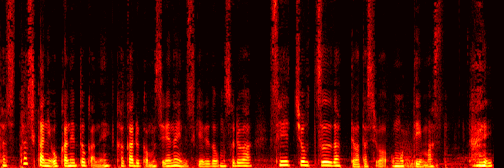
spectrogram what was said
確かにお金とかねかかるかもしれないんですけれどもそれは成長痛だって私は思っています。はい。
